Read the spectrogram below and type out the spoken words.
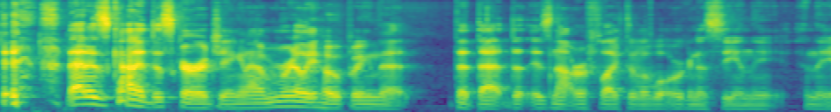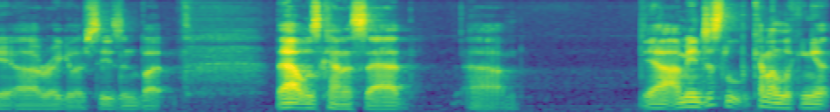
that is kind of discouraging, and I'm really hoping that that that is not reflective of what we're going to see in the in the uh, regular season. But that was kind of sad. Um, yeah, I mean, just kind of looking at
